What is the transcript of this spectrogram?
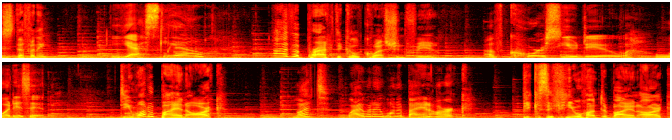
Stephanie. Yes, Liel? I have a practical question for you. Of course you do. What is it? Do you want to buy an ark? What? Why would I want to buy an ark? Because if you want to buy an ark,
